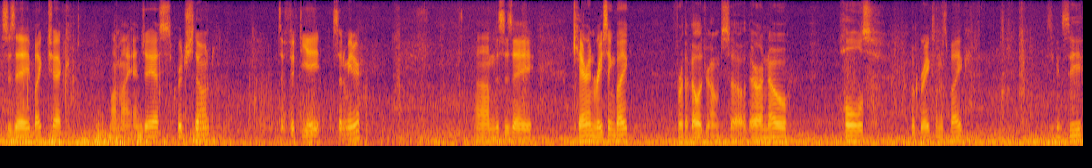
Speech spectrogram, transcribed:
This is a bike check on my NJS Bridgestone. It's a 58 centimeter. Um, this is a keirin racing bike for the velodrome. So there are no holes put brakes on this bike. As you can see.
